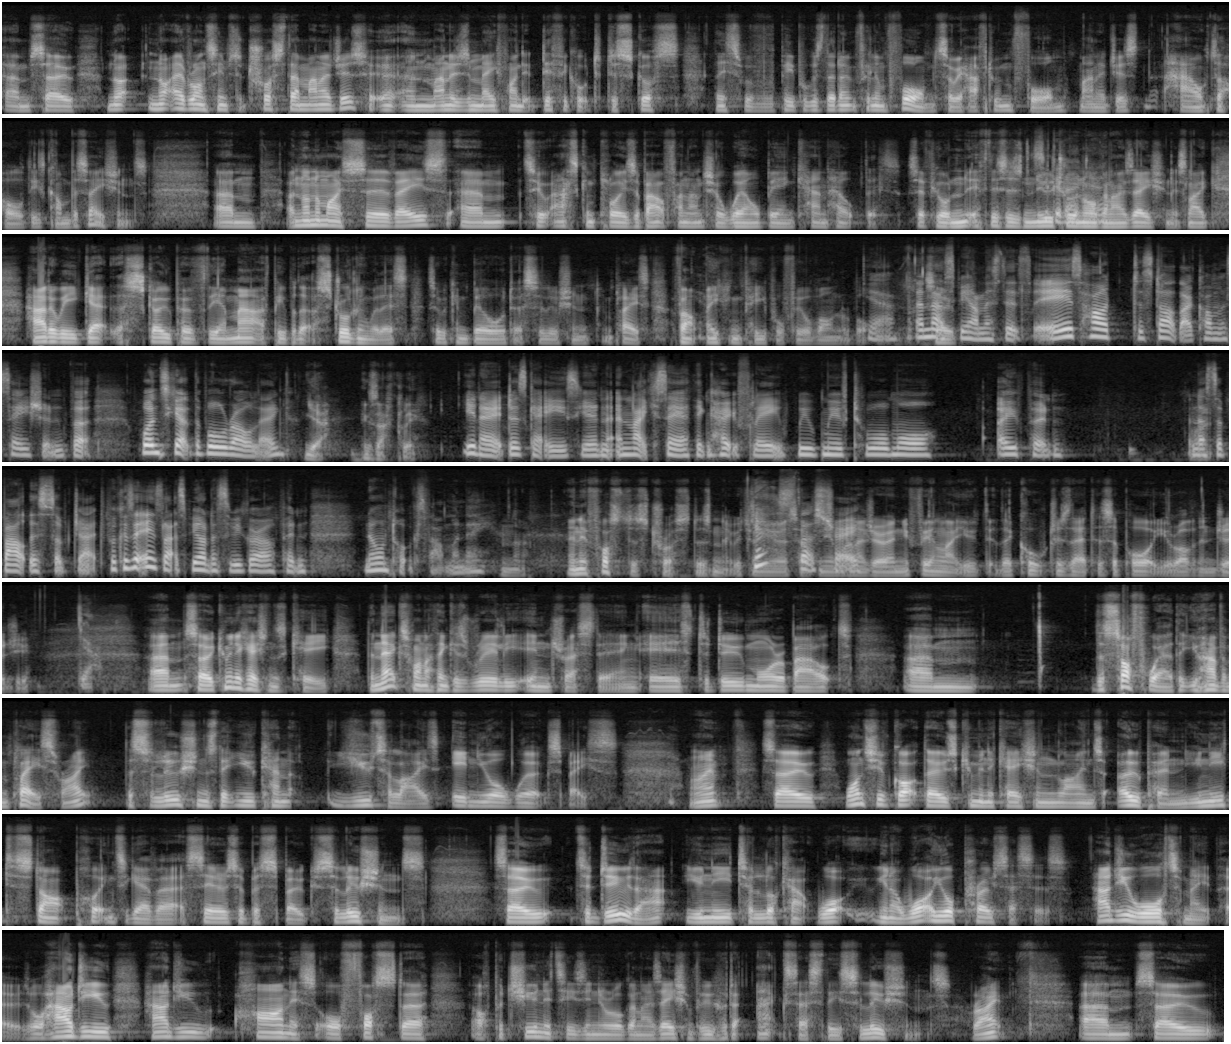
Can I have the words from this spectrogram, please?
Um, so not not everyone seems to trust their managers, uh, and managers may find it difficult to discuss this with other people because they don't feel informed. So we have to inform managers how to hold these conversations. Um, anonymized surveys um, to ask employees about financial well-being can help this. So if you're if this is new to an idea. organisation, it's like how do we get the scope of the amount of people that are struggling with this, so we can build a solution in place without making people feel vulnerable. Yeah, and So- let's be honest, it's, it is hard to start that conversation, but once you get the ball rolling, yeah, exactly. you know, it does get easier. And, and like you say, I think hopefully we move to a more open and that's about this subject because it is, let's be honest, we grow up and no one talks about money. No. And it fosters trust, doesn't it, between Yes, yourself and your true. manager, and you feel like you the culture's there to support you rather than judge you. Yeah. Um, so communication is key. The next one I think is really interesting is to do more about um, the software that you have in place, right? The solutions that you can utilize in your workspace, right? So once you've got those communication lines open, you need to start putting together a series of bespoke solutions. So to do that, you need to look at what you know. What are your processes? How do you automate those, or how do you how do you harness or foster opportunities in your organization for people to access these solutions? Right. Um, so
